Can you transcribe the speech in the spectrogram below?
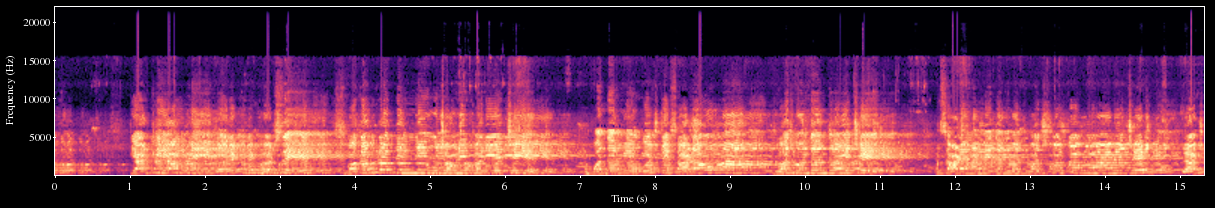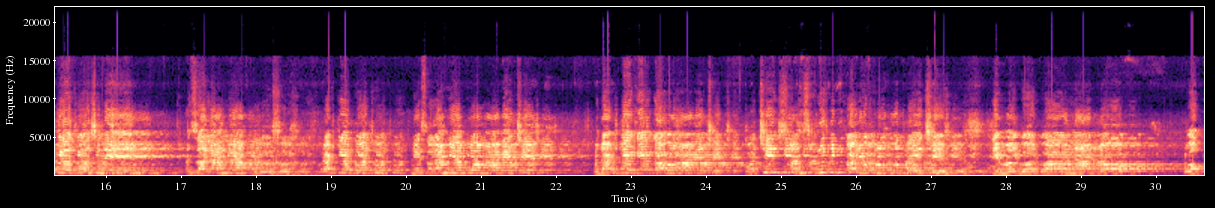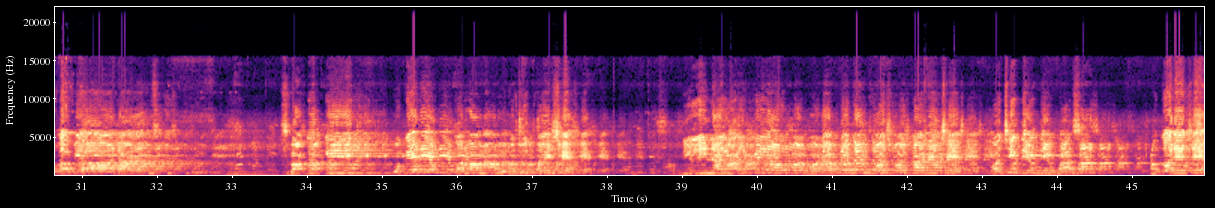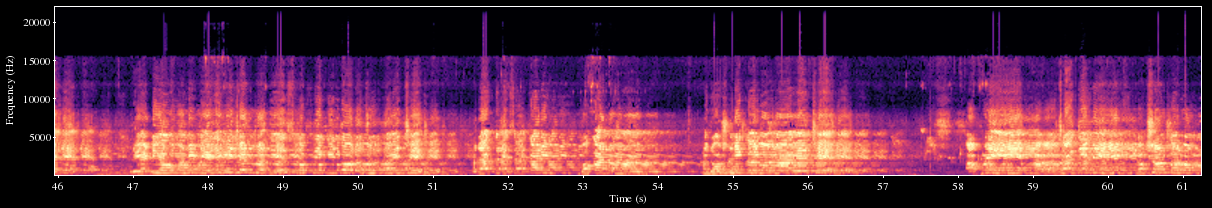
ત્યારથી આપણે દરેક વર્ષે સ્વતંત્ર દિનની ઉજવણી કરીએ છીએ. પંદરમી ઓગસ્ટે શાળાઓમાં ધ્વજવંદન થાય છે. શાળાના મેદાનમાં ધ્વજ ફરકાવવામાં આવે છે. રાષ્ટ્રીય ધ્વજને રાષ્ટ્રીય ધ્વજ ને સલામી આપવામાં આવે છે. રાષ્ટ્રીય ગીત ગાવામાં આવે છે. પછી સાંસ્કૃતિક કાર્યક્રમો થાય છે. તેમાં ગરબા નાટક વક્તવ્ય, ડાન્સ, સ્વાગત ગીત વગેરે કરવામાં રજૂ થાય છે. દિલ્હીના લાલ કિલ્લા ઉપર વડાપ્રધાન ધ્વજ ફરકાવે છે. પછી તેમની ભાષણ કરે છે. રેડિયો અને ટેલિવિઝનમાં દેશભક્તિ ગીતો રજૂ થાય છે. રાત્રે સરકારી મકાનોમાં રોશની કરવામાં આવે છે. આપણે જાતિને રક્ષણ કરવા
